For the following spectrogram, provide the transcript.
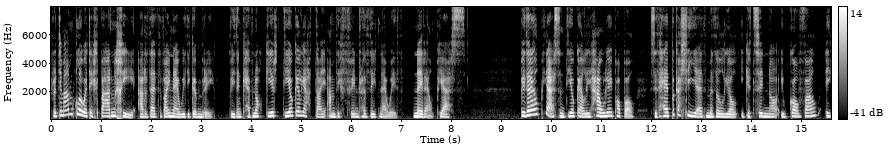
Rydym am glywed eich barn chi ar ddeddfau newydd i Gymru, fydd yn cefnogi'r diogeliadau am ddiffyn rhyddid newydd, neu'r LPS. Bydd yr LPS yn diogelu hawliau pobl sydd heb y galluedd meddyliol i gytuno i'w gofal, eu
